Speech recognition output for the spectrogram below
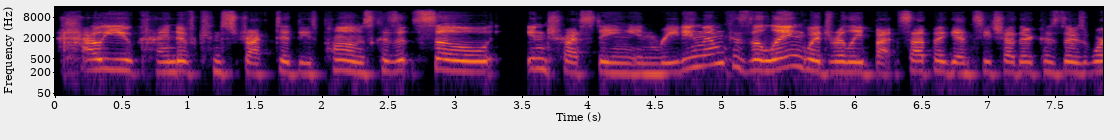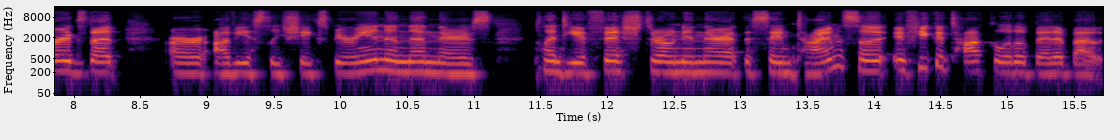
how you kind of constructed these poems because it's so interesting in reading them because the language really butts up against each other because there's words that are obviously Shakespearean and then there's plenty of fish thrown in there at the same time. So if you could talk a little bit about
